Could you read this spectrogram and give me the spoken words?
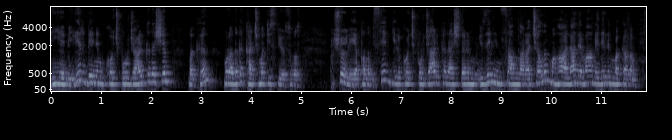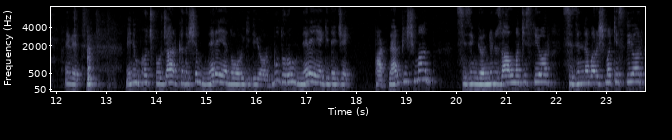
diyebilir benim Koç burcu arkadaşım. Bakın burada da kaçmak istiyorsunuz. Şöyle yapalım sevgili Koç burcu arkadaşlarım, güzel insanlar açalım mı? Hala devam edelim bakalım. Evet. Benim Koç burcu arkadaşım nereye doğru gidiyor? Bu durum nereye gidecek? Partner pişman. Sizin gönlünüzü almak istiyor. Sizinle barışmak istiyor.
